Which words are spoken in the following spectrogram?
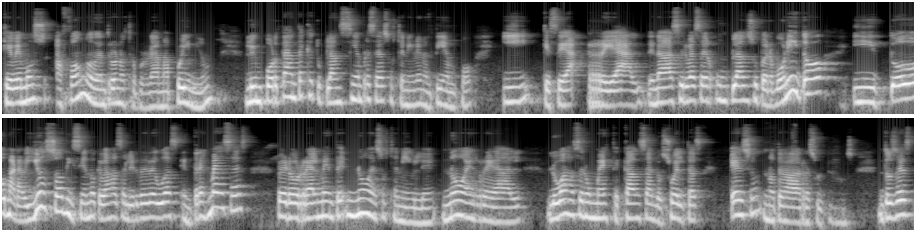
que vemos a fondo dentro de nuestro programa Premium. Lo importante es que tu plan siempre sea sostenible en el tiempo y que sea real. De nada sirve hacer un plan súper bonito y todo maravilloso diciendo que vas a salir de deudas en tres meses, pero realmente no es sostenible, no es real. Lo vas a hacer un mes, te cansas, lo sueltas, eso no te va a dar resultados. Entonces,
